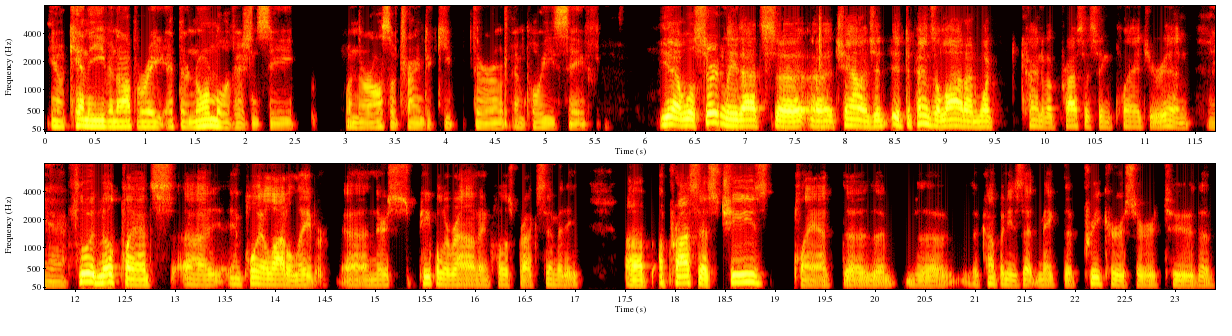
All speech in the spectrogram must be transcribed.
you know can they even operate at their normal efficiency when they're also trying to keep their employees safe yeah well certainly that's a, a challenge. It, it, depends a lot on what kind of a processing plant you're in. Yeah. Fluid milk plants uh, employ a lot of labor uh, and there's people around in close proximity. Uh, a processed cheese plant, the, the, the, the, companies that make the precursor to the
